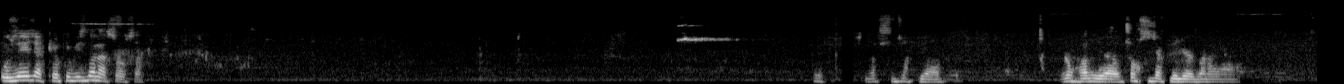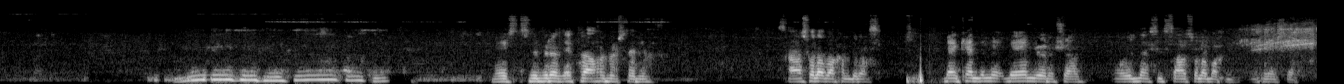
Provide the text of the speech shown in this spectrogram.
Uzayacak. Kökü bizde nasıl olsa. Nasıl sıcak ya. Yok abi ya. Çok sıcak geliyor bana ya. Neyse size biraz etrafı göstereyim. Sağa sola bakın biraz. Ben kendimi beğenmiyorum şu an. O yüzden siz sağa sola bakın arkadaşlar.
